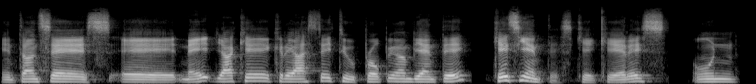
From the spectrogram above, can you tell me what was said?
Entonces, eh, Nate, ya que creaste tu propio ambiente, ¿qué sientes? ¿Que, que eres un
